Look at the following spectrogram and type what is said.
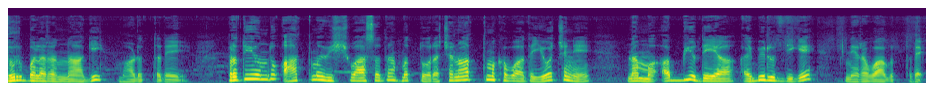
ದುರ್ಬಲರನ್ನಾಗಿ ಮಾಡುತ್ತದೆ. ಪ್ರತಿಯೊಂದು ಆತ್ಮವಿಶ್ವಾಸದ ಮತ್ತು ರಚನಾತ್ಮಕವಾದ ಯೋಚನೆ ನಮ್ಮ ಅಭ್ಯುದಯ, ಅಭಿವೃದ್ಧಿಗೆ ನೆರವಾಗುತ್ತದೆ.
